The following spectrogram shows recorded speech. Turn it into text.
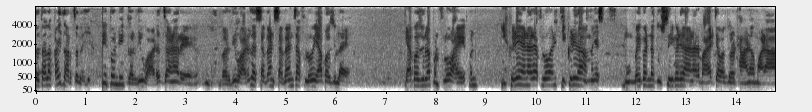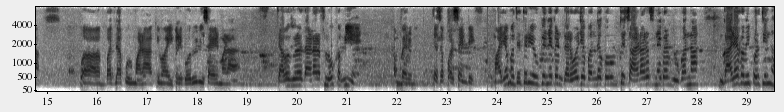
तर त्याला काहीच अर्थ नाहीये. नाही, पण ही गर्दी वाढत जाणार आहे. गर्दी वाढत आहे सगळ्यां सगळ्यांचा फ्लो या बाजूला आहे. त्या बाजूला पण फ्लो आहे पण इकडे येणारा फ्लो आणि तिकडे जा म्हणजे मुंबईकडनं दुसरीकडे जाणार बाहेरच्या बाजूला ठाणं म्हणा बदलापूर म्हणा किंवा इकडे बोरिवली साईड म्हणा त्या बाजूला जाणारा फ्लो कमी आहे कम्पॅरेटिव्ह त्याचं पर्सेंटेज माझ्या मते तरी योग्य नाही कारण दरवाजे बंद करून ते चालणारच नाही कारण लोकांना गाड्या कमी पडतील ना.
